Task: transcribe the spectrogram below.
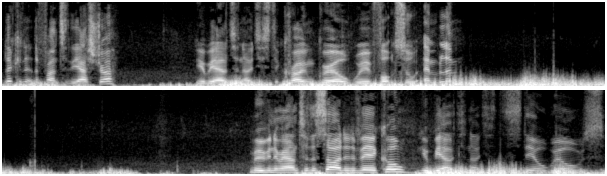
Looking at the front of the Astra, you'll be able to notice the chrome grille with Vauxhall emblem Moving around to the side of the vehicle, you'll be able to notice the steel wheels,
